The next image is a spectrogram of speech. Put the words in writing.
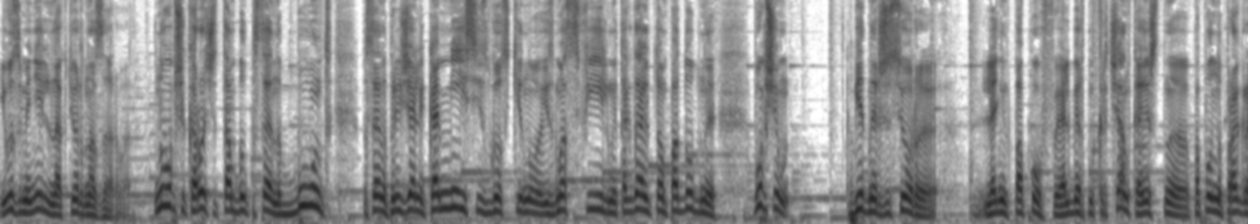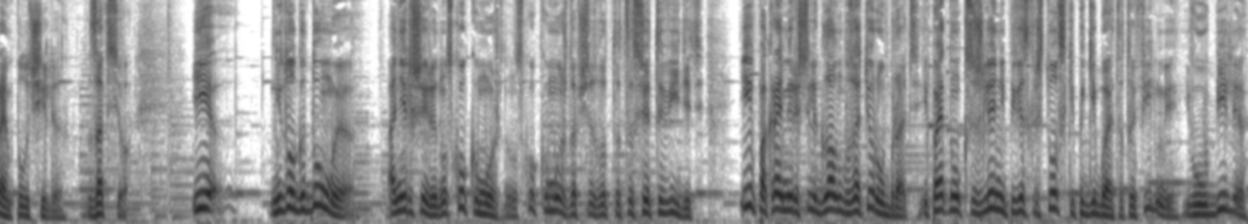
Его заменили на актера Назарова. Ну, в общем, короче, там был постоянно бунт, постоянно приезжали комиссии из Госкино, из Мосфильма и так далее и тому подобное. В общем, бедные режиссеры Леонид Попов и Альберт Макарчан, конечно, по полной программе получили за все. И, недолго думая, они решили, ну сколько можно, ну сколько можно вообще вот это, все это видеть. И, по крайней мере, решили главного бузатера убрать. И поэтому, к сожалению, певец Крестовский погибает в этом фильме. Его убили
